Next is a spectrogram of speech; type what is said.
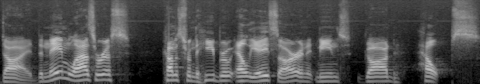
died. The name Lazarus comes from the Hebrew Eleazar, and it means God helps.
